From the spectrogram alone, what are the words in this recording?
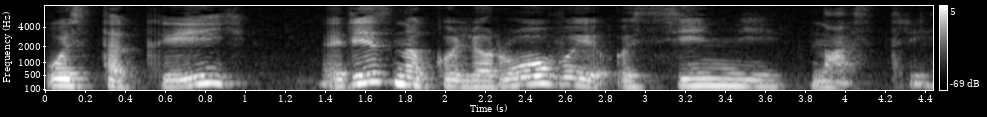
ось такий різнокольоровий осінній настрій.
